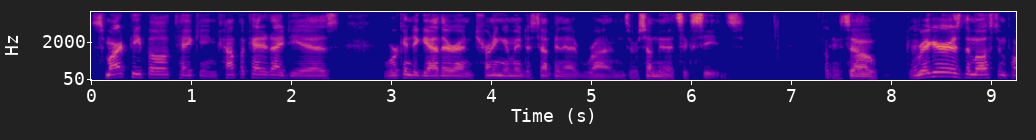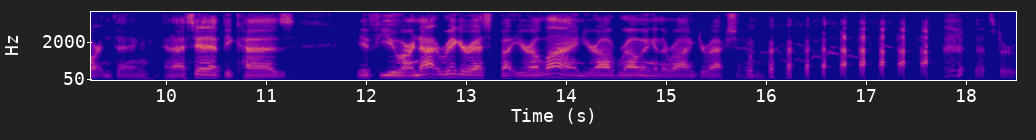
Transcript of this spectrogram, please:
smart people taking complicated ideas, working together, and turning them into something that runs or something that succeeds. Okay, so Okay. rigor is the most important thing, and I say that because if you are not rigorous but you're aligned, you're all rowing in the wrong direction. That's true.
